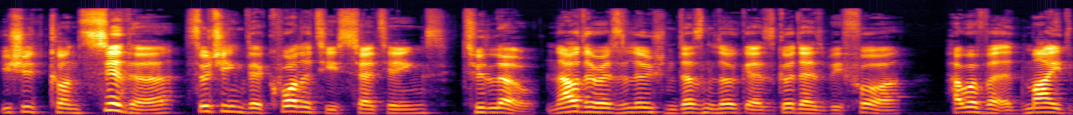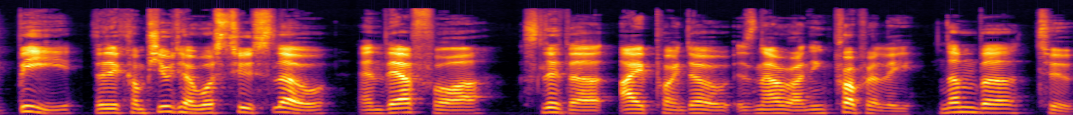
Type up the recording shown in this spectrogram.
you should consider switching the quality settings to low. Now the resolution doesn't look as good as before, however it might be that your computer was too slow and therefore Slither i.0 is now running properly. Number 2.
